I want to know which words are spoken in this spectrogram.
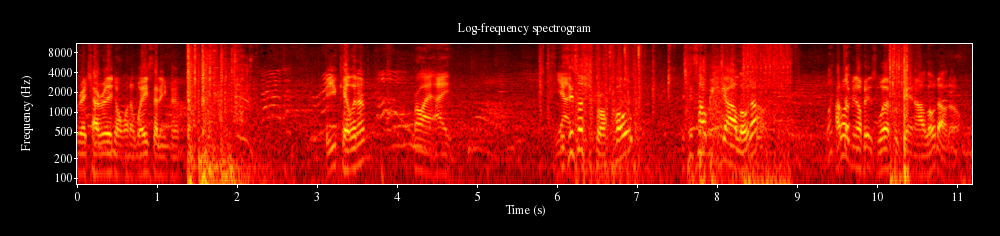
Rich, I really don't want to waste anything. Are you killing him? Bro, I... I yeah, Is this a stronghold? Is this how we get our loadout? what I don't even know if it's worth us getting our loadout though.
